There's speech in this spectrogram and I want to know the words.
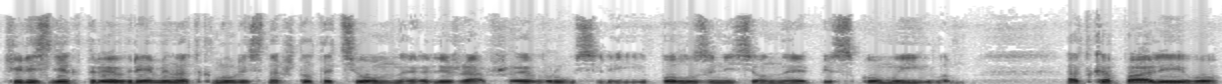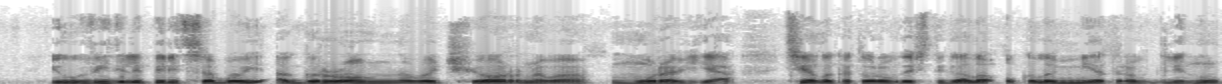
Через некоторое время наткнулись на что-то темное, лежавшее в русле и полузанесенное песком и илом. Откопали его и увидели перед собой огромного черного муравья, тело которого достигало около метра в длину,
